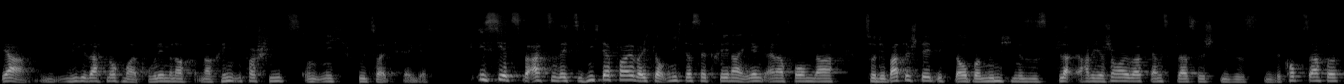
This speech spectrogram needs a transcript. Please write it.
ja, wie gesagt, nochmal, Probleme nach, nach hinten verschiebst und nicht frühzeitig reagierst. Ist jetzt bei 1860 nicht der Fall, weil ich glaube nicht, dass der Trainer in irgendeiner Form da zur Debatte steht. Ich glaube, bei München ist es, habe ich ja schon mal gesagt, ganz klassisch dieses, diese Kopfsache.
